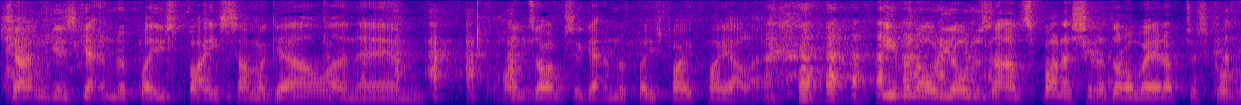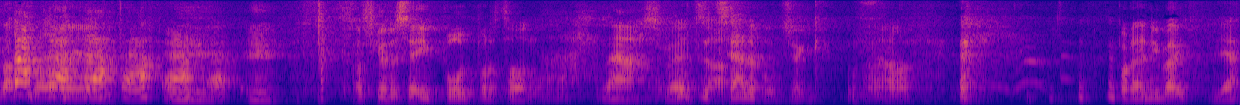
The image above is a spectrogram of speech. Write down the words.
Chang is getting replaced by San Miguel, and um, hot dogs are getting replaced by paella. Even though the orders aren't Spanish, and I don't know where I've just come that from. Um, I was going to say Bud, but I thought, nah, Nah, It's a terrible drink. I know. But anyway, yeah.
